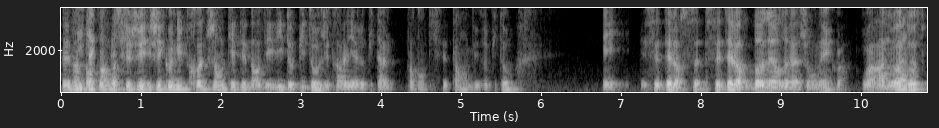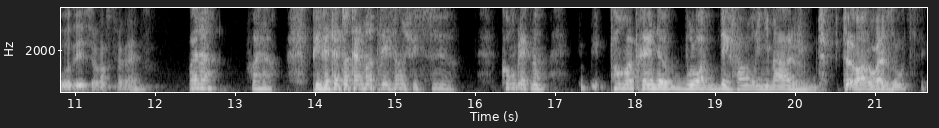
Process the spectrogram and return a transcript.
Très important parce que j'ai connu trop de gens qui étaient dans des lits d'hôpitaux. J'ai travaillé à l'hôpital pendant 17 ans, des hôpitaux. Et c'était leur, c'était leur bonheur de la journée, quoi. Voir un oiseau se poser sur leur fenêtre. Voilà, voilà. Puis ils étaient totalement présents, je suis sûr. Complètement. Pas en train de vouloir défendre une image devant l'oiseau, tu sais.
